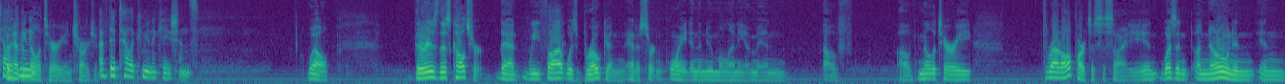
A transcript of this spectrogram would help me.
Had the military in charge of, of the telecommunications? Well, there is this culture that we thought was broken at a certain point in the new millennium, and of of military throughout all parts of society. It wasn't unknown in in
